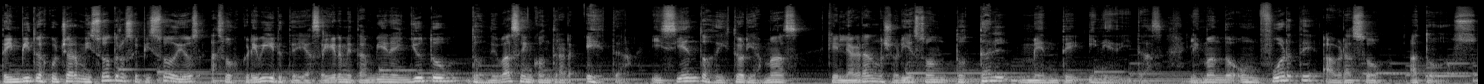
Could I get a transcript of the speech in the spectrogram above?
Te invito a escuchar mis otros episodios, a suscribirte y a seguirme también en YouTube, donde vas a encontrar esta y cientos de historias más que en la gran mayoría son totalmente inéditas. Les mando un fuerte abrazo a todos.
